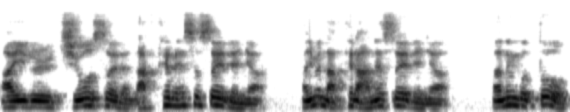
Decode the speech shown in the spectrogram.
아이를 지웠어야 되냐 낙태를 했었어야 되냐 아니면 낙태를 안 했어야 되냐 라는 것도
